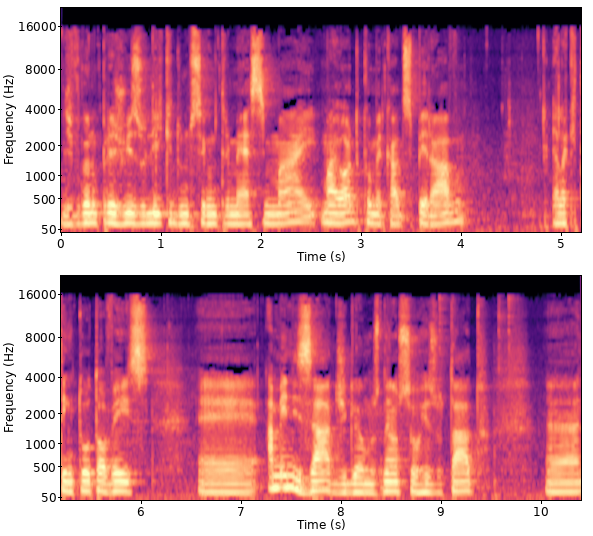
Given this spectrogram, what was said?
divulgando prejuízo líquido no segundo trimestre mai, maior do que o mercado esperava ela que tentou talvez é, amenizar, digamos, né, o seu resultado, é,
